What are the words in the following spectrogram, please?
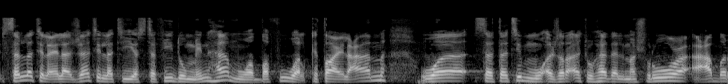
سلة العلاجات التي يستفيد منها موظفو القطاع العام وستتم أجراءة هذا المشروع عبر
